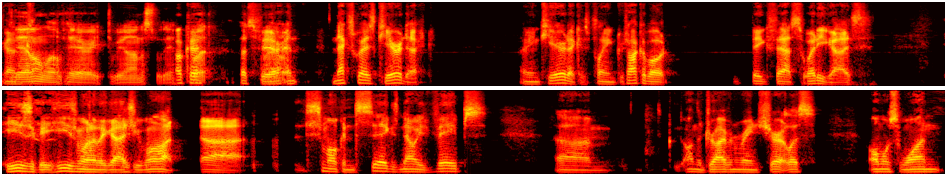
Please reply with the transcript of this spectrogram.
Yeah, I don't love Harry, to be honest with you. Okay. But That's fair. Wow. And next guy is Kiradech. I mean, Kiradech is playing. Talk about big, fat, sweaty guys. He's a, he's one of the guys you want. Uh, smoking cigs. Now he vapes. Um, on the driving range, shirtless. Almost won.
